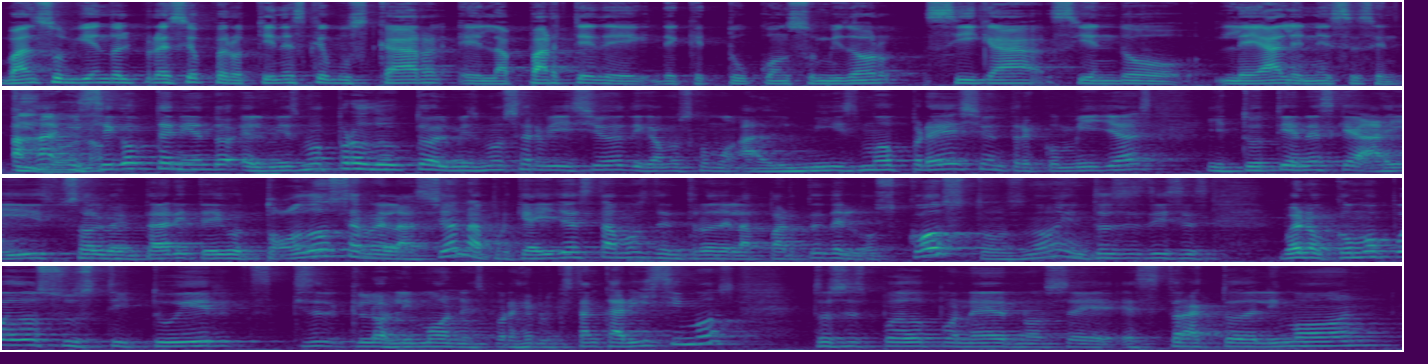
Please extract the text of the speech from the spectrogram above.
van subiendo el precio, pero tienes que buscar eh, la parte de, que tu consumidor siga siendo leal en ese sentido. Ajá, y siga obteniendo el mismo producto, el mismo servicio, digamos como al mismo precio, entre comillas, y tú tienes que ahí solventar y te digo, todo se relaciona, porque ahí ya estamos dentro de la parte de los costos, ¿no? Y entonces dices, bueno, ¿cómo puedo sustituir los limones, por ejemplo, que están carísimos? Entonces puedo poner, no sé, extracto de limón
